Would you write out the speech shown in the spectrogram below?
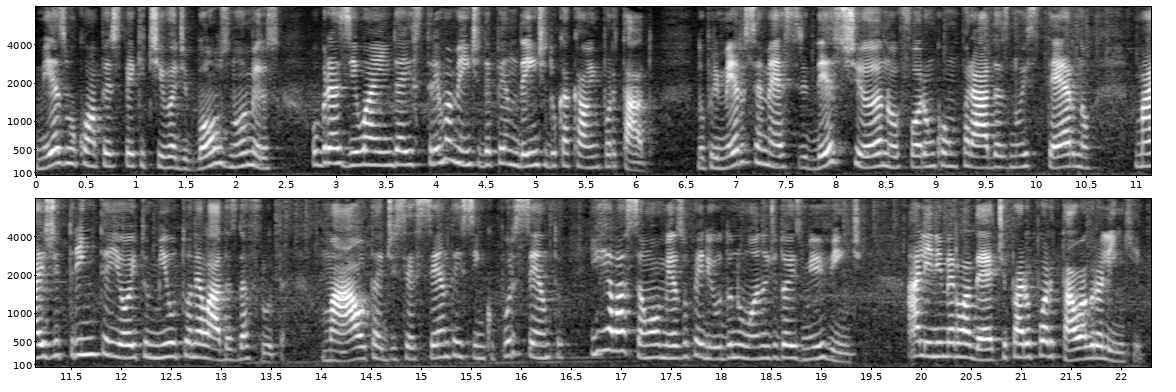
Mesmo com a perspectiva de bons números, o Brasil ainda é extremamente dependente do cacau importado. No primeiro semestre deste ano, foram compradas no externo mais de 38 mil toneladas da fruta, uma alta de 65% em relação ao mesmo período no ano de 2020. Aline Merladete para o portal AgroLink.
